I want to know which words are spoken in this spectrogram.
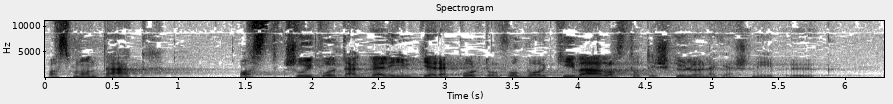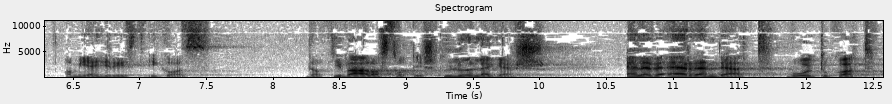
Azt mondták, azt súlykolták beléjük gyerekkortól fogva, hogy kiválasztott és különleges nép ők, ami egyrészt igaz, de a kiválasztott és különleges, eleve elrendelt voltukat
